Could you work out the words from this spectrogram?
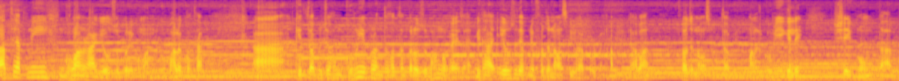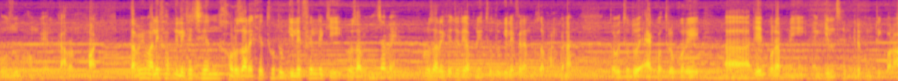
রাতে আপনি ঘুমানোর আগে অজু করে ঘুমান, খুব ভালো কথা। কিন্তু আপনি যখন ঘুমিয়ে পড়েন, তখন তার অজু ভঙ্গ হয়ে যায়। বিধা এই যদি আপনি ফজর নামাজ ব্যবহার পড়বেন? আপনাকে আবার ফজর নামাজ পড়তে হবে। মানুষ ঘুমিয়ে গেলে সেই ঘুম তার উজু ভঙ্গের কারণ হয়। তামিম আলিফ, আপনি লিখেছেন, রোজা রেখে থুতু গিলে ফেললে কি রোজা ভেঙে যাবে? রোজা রেখে যদি আপনি থুতু গিলে ফেলেন, রোজা ভাঙবে না। তবে থুতু একত্র করে এরপর আপনি গিলছেন, এরকমটি করা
